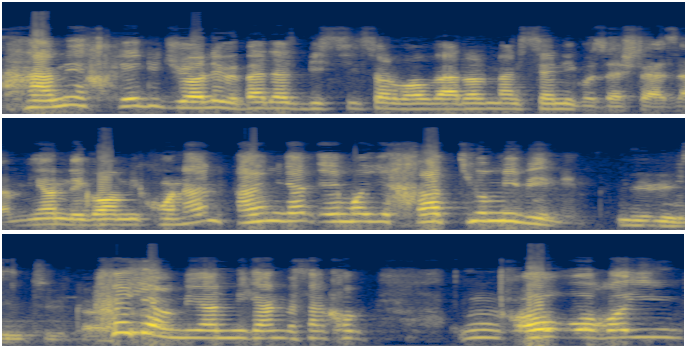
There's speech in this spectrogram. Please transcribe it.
همه خیلی جالبه. بعد از 20 سال با برال من سنی گذشته ازم. میان نگاه می‌کنن همین میگن ما یه خطی رو می‌بینیم. خیلی هم میان میگن مثلا خب آقا این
